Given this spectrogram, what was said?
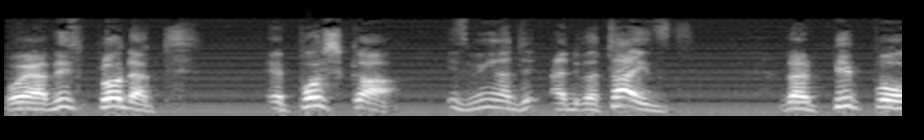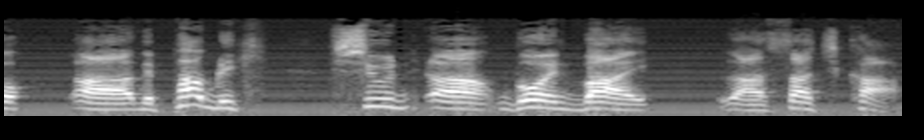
where this product, a Porsche car, is being ad advertised, that people, uh, the public, should uh, go and buy uh, such car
